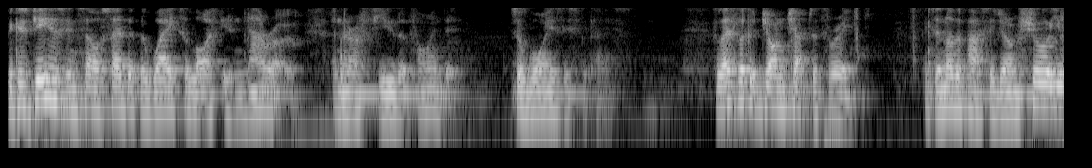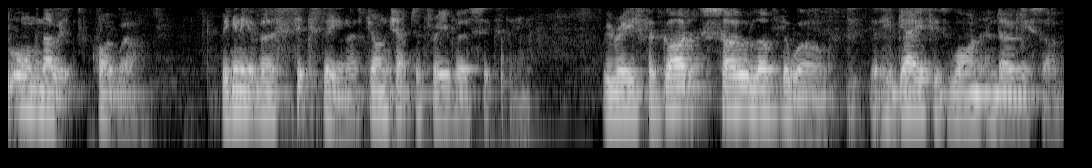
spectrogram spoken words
Because Jesus himself said that the way to life is narrow and there are few that find it. So, why is this the case? So, let's look at John chapter 3. It's another passage, and I'm sure you all know it quite well. Beginning at verse 16, that's John chapter 3, verse 16. We read, For God so loved the world that he gave his one and only Son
